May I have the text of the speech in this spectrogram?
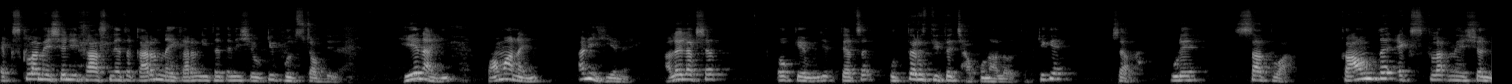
एक्सक्लामेशन इथं असण्याचं कारण नाही कारण इथं त्यांनी शेवटी फुल स्टॉप दिला आहे हे नाही कॉमा नाही आणि हे नाही. आलं आहे लक्षात? ओके म्हणजे त्याचं उत्तरच तिथं छापून आलं होतं ठीक आहे? चला पुढे सातवा. Count the exclamation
